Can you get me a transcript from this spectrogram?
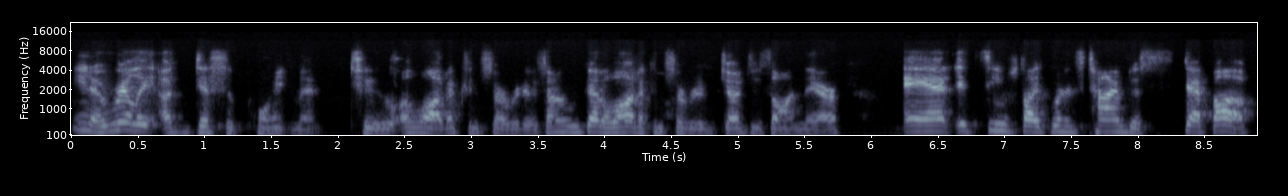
you know, really a disappointment to a lot of conservatives. I mean, we've got a lot of conservative judges on there, and it seems like when it's time to step up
